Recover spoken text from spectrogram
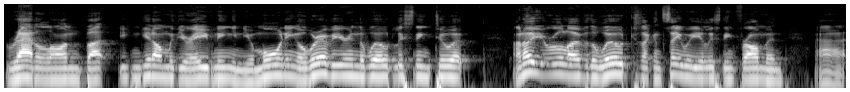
rattle on, but you can get on with your evening and your morning or wherever you're in the world listening to it. I know you're all over the world because I can see where you're listening from, and uh,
